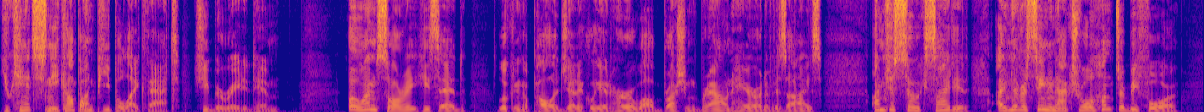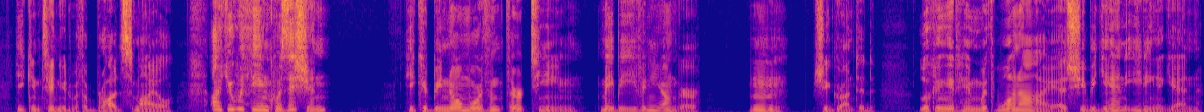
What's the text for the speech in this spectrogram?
you can't sneak up on people like that, she berated him. Oh, I'm sorry, he said, looking apologetically at her while brushing brown hair out of his eyes. I'm just so excited. I've never seen an actual hunter before, he continued with a broad smile. Are you with the Inquisition? He could be no more than thirteen, maybe even younger. Hmm, she grunted, looking at him with one eye as she began eating again.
